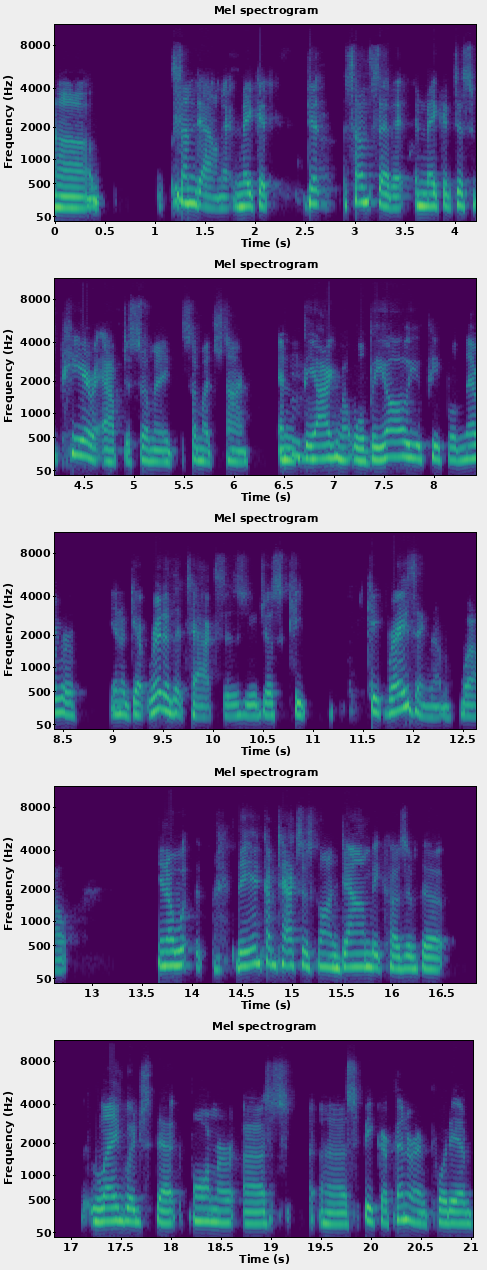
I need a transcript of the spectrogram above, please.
um, sundown it and make it di- sunset it and make it disappear after so many so much time and mm-hmm. the argument will be oh you people never you know get rid of the taxes you just keep keep raising them well you know the income tax has gone down because of the language that former uh, uh, speaker finneran put in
